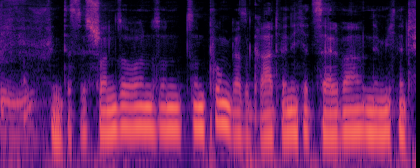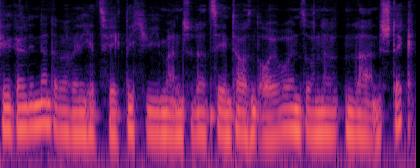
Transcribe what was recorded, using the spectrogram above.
ich finde, das ist schon so, so, ein, so ein Punkt. Also gerade wenn ich jetzt selber, nämlich nicht viel Geld in der Hand, aber wenn ich jetzt wirklich wie manche da 10.000 Euro in so einen Laden steck,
